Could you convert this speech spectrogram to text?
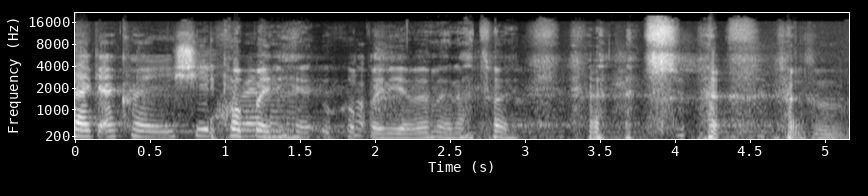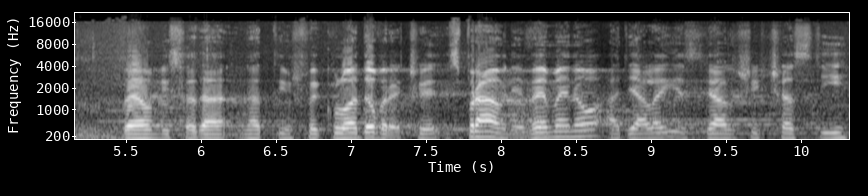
tak ako aj šírka Uchopenie, uchopenie vemena, to je... Veľmi sa dá nad tým špekulovať. Dobre, čiže správne, vemeno a ďalej z ďalších častí?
